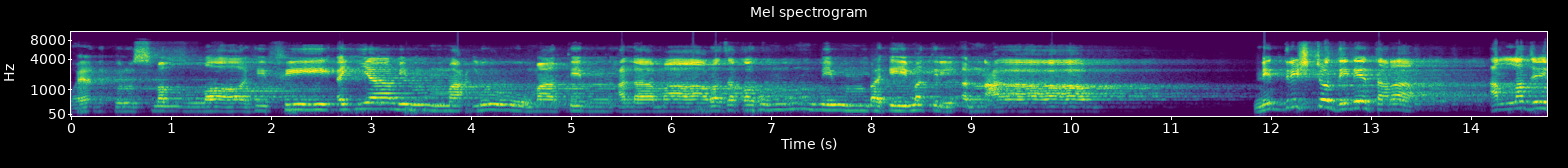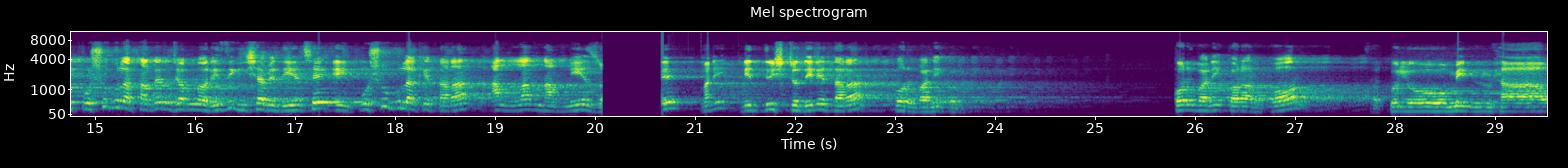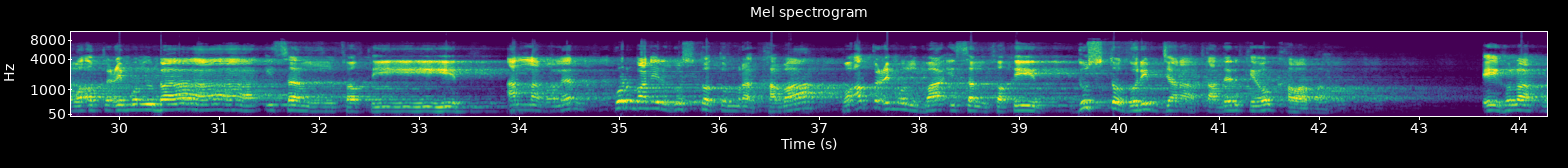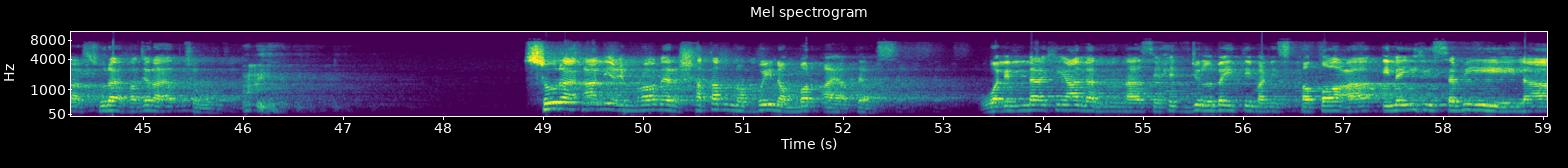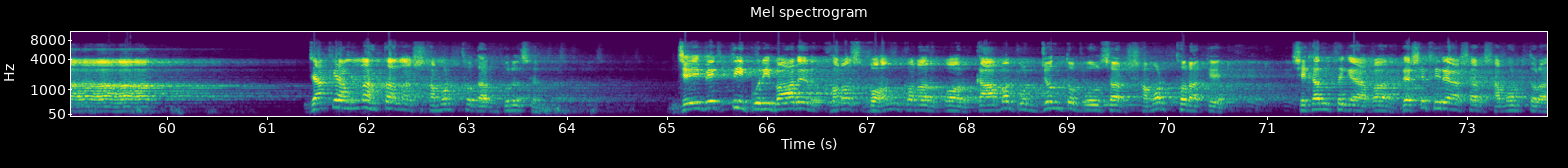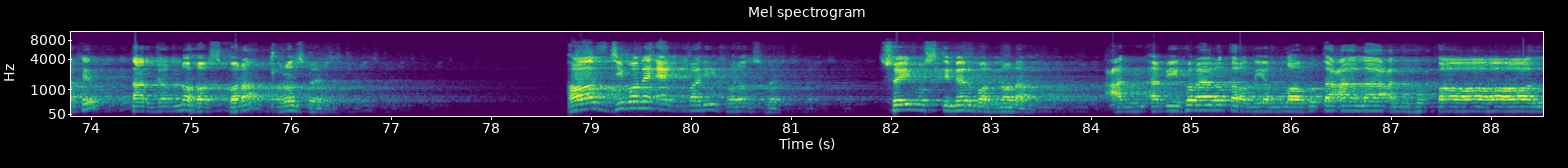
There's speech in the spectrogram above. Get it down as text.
ويذكر اسم الله في أيام معلومات على ما رزقهم من بهيمة الأنعام নির্দিষ্ট দিনে তারা আল্লাহ যে পশুগুলা তাদের জন্য রিজিক হিসাবে দিয়েছে এই পশুগুলাকে তারা আল্লাহর নাম নিয়ে জবাই করে, মানে নির্দিষ্ট দিনে তারা কোরবানি করে কোরবানি করার পর فكلوا منها وأطعموا البائس الفقير আল্লাহ বলেন কোরবানির গোস্ত তোমরা খাবা ওয়াতইমুল বাইসাল ফকির দুস্থ গরিব যারা তাদেরকেও খাওয়াবা এই হলো আপনার সূরা হজের আয়াত সমূহ সূরা আলী ইমরানের 97 নম্বর আয়াতে আছে ওয়ালিল্লাহি আলান বাইতি মান ইলাইহি সাবিলা। যাকে আল্লাহ তাআলা সামর্থ্য দান করেছেন, যেই ব্যক্তি পরিবারের খরচ বহন করার পর কাবা পর্যন্ত পৌঁছার সামর্থ্য রাখে, সেখান থেকে আবার দেশে ফিরে আসার সামর্থ্য রাখে, তার জন্য হজ করা ফরজ হয়ে যায়। হজ জীবনে একবারই ফরজ হয়ে সই মুসলিমের বর্ণনা عن أبي هريرة رضي الله تعالى عنه قال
